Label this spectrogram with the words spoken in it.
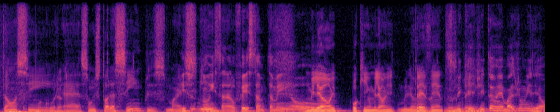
Então, assim, Loucura. é, são histórias simples, mas. Isso que- no Insta, né? O Face tam- também é o... Um milhão e pouquinho, um milhão e Um milhão e- trezentos. No por aí. LinkedIn também, mais de um milhão.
